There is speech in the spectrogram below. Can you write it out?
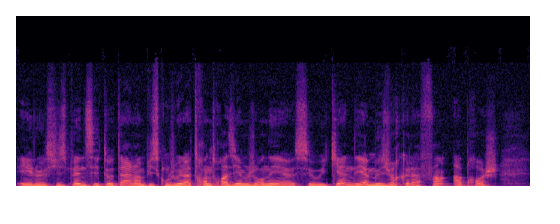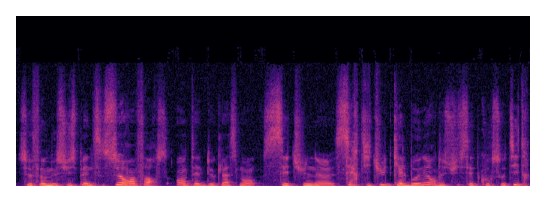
Et le suspense est total, hein, puisqu'on jouait la 33e journée euh, ce week-end. Et à mesure que la fin approche, ce fameux suspense se renforce en tête de classement. C'est une euh, certitude. Quel bonheur de suivre cette course au titre.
